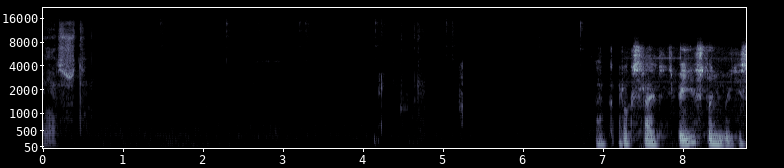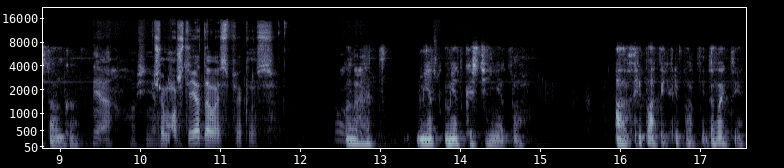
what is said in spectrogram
За что. Так, Роксрайт, у тебя есть что-нибудь из танка? Не, вообще нет. Че, может, я давай спекнусь? Ну, да. А, мет- меткости нету. А, хрипатый, хрипатый, давай ты.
